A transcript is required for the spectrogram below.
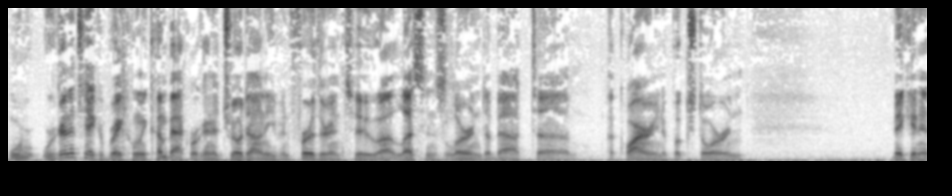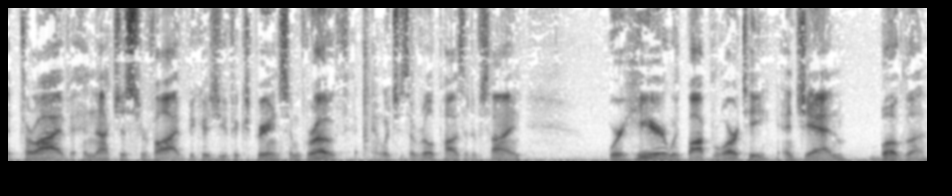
we're, we're going to take a break. When we come back, we're going to drill down even further into uh, lessons learned about uh, acquiring a bookstore and making it thrive and not just survive because you've experienced some growth, which is a real positive sign. We're here with Bob Rorty and Jan Bogla.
